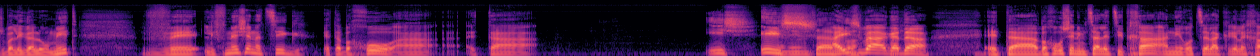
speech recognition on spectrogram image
22-23 בליגה הלאומית. ולפני שנציג את הבחור, ה- את איש. האיש, והאגדה, את הבחור שנמצא לצדך, אני רוצה להקריא לך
